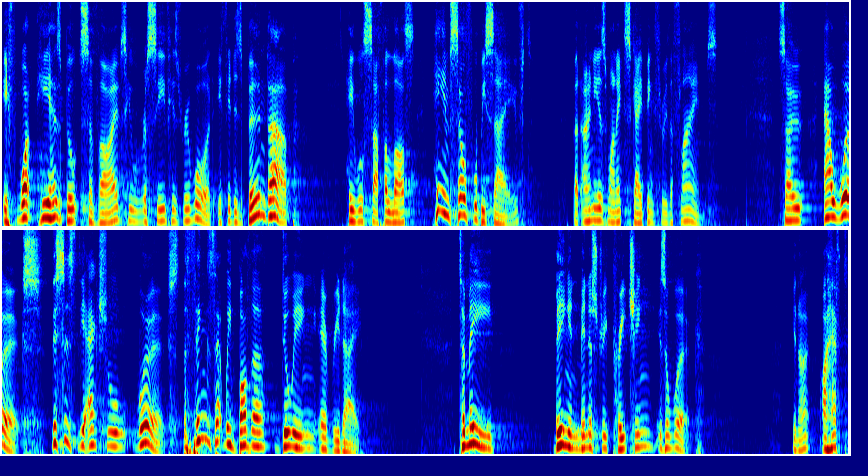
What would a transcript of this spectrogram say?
If what he has built survives, he will receive his reward. If it is burned up, he will suffer loss. He himself will be saved, but only as one escaping through the flames. So, our works, this is the actual works, the things that we bother doing every day. To me, being in ministry preaching is a work. You know, I have to,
